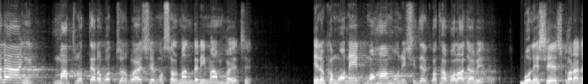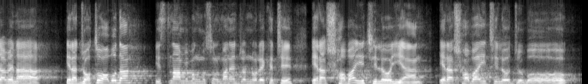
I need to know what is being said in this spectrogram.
আলাই মাত্র তেরো বছর বয়সে মুসলমানদের ইমাম হয়েছে। এরকম অনেক মহামনীষীদের কথা বলা যাবে। বলে শেষ করা যাবে না। এরা যত অবদান ইসলাম এবং মুসলমানের জন্য রেখেছে, এরা সবাই ছিল ইয়াং, এরা সবাই ছিল যুবক।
